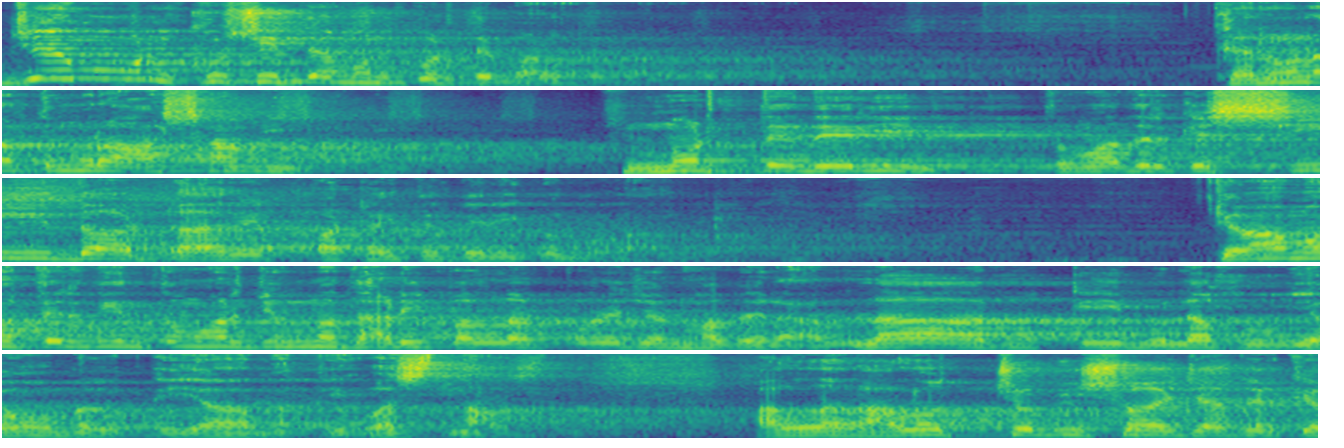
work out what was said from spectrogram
যেমন খুশি তেমন করতে পারো। কেননা তোমরা আসামি। মরতে দেরি, তোমাদেরকে সিধা ডাইরেক্ট পাঠাইতে দেরি করব না। কেয়ামতের দিন তোমার জন্য দাড়ি পাল্লার প্রয়োজন হবে না। আল্লাহ আল্লাহর আলোচ্য বিষয় যাদেরকে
